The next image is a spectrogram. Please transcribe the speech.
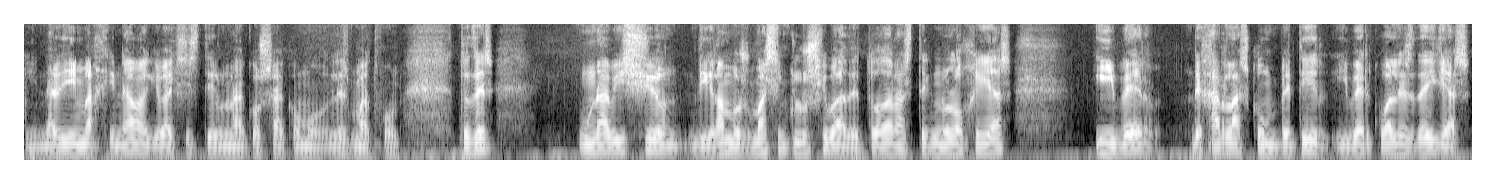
Y nadie imaginaba que iba a existir una cosa como el smartphone. Entonces, una visión, digamos, más inclusiva de todas las tecnologías y ver dejarlas competir y ver cuáles de ellas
